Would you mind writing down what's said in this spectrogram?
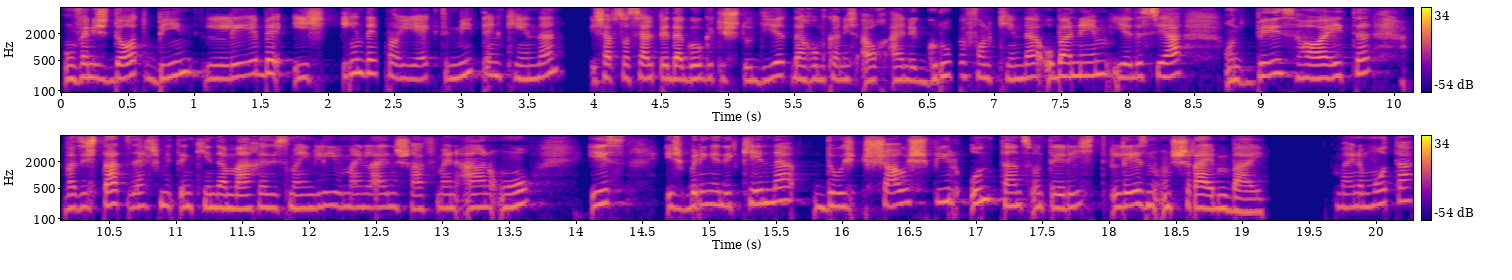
Und wenn ich dort bin, lebe ich in dem Projekt mit den Kindern ich habe Sozialpädagogik studiert, darum kann ich auch eine Gruppe von Kindern übernehmen jedes Jahr. Und bis heute, was ich tatsächlich mit den Kindern mache, ist mein Liebe, meine Leidenschaft, mein A und O, ist, ich bringe die Kinder durch Schauspiel und Tanzunterricht, Lesen und Schreiben bei. Meine Mutter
